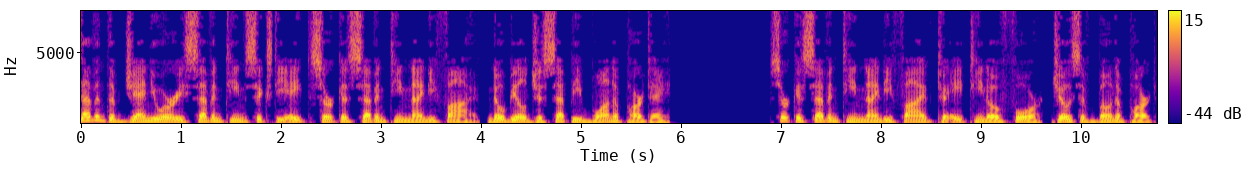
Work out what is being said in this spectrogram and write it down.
7th of January 1768 circa 1795 Nobile Giuseppe Buonaparte. Circa 1795 to 1804 Joseph Bonaparte.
